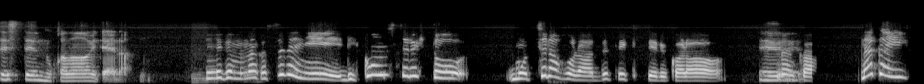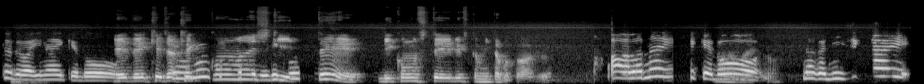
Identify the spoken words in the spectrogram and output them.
接してんのかなみたいな。えでもなんかすでに離婚してる人もちらほら出てきてるから、えーなんか仲いい人ではいないけど、え、で、けじゃあ結婚式行って離婚している人見たことある？あはないけどなんか二次会、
